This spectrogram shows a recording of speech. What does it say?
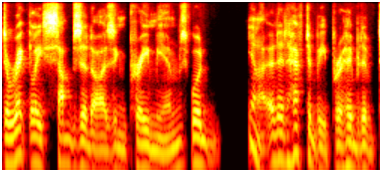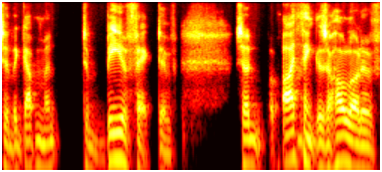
directly subsidizing premiums would, you know, it'd have to be prohibitive to the government to be effective. So I think there's a whole lot of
